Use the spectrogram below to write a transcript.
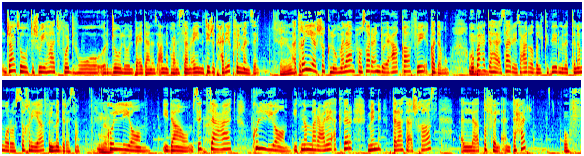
جاته تشويهات في وجهه ورجوله البعيد عن عنك وعن السامعين نتيجة حريق في المنزل. أيوه. تغير شكله وملامحه وصار عنده إعاقة في قدمه. وبعدها صار يتعرض الكثير من التنمر والسخرية في المدرسة. نعم. كل يوم يداوم ست ساعات كل يوم يتنمر عليه أكثر من ثلاثة أشخاص. الطفل انتحر أوف.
